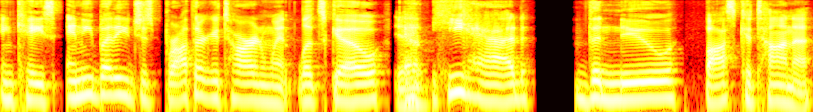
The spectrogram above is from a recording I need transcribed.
in case anybody just brought their guitar and went, "Let's go." Yeah. He had the new Boss Katana,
